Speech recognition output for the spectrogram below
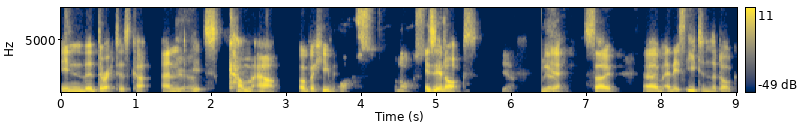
in the director's cut, and Yeah. it's come out of a human. Ox. An ox. Is it an ox? Yeah. Yeah. So, um, and it's eaten the dog.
